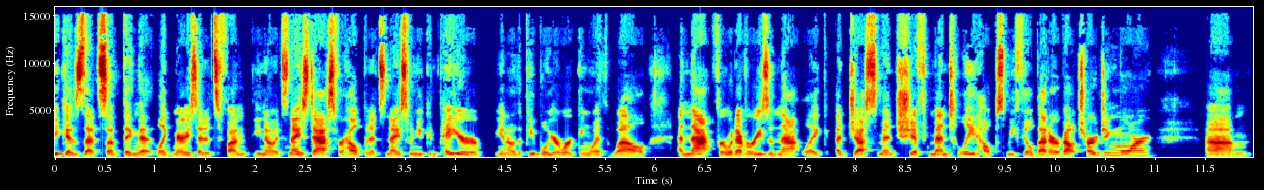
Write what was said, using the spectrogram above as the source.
because that's something that like mary said it's fun you know it's nice to ask for help and it's nice when you can pay your you know the people you're working with well. And that for whatever reason that like adjustment shift mentally helps me feel better about charging more. Um,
